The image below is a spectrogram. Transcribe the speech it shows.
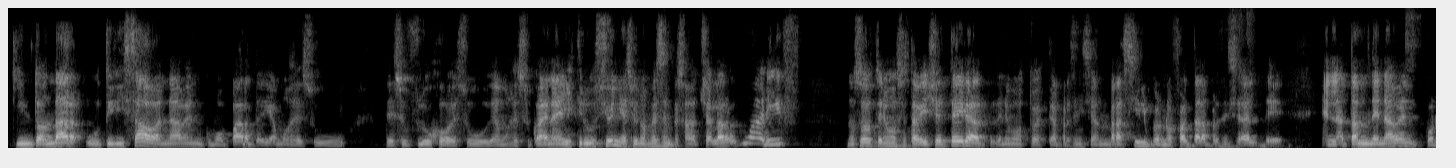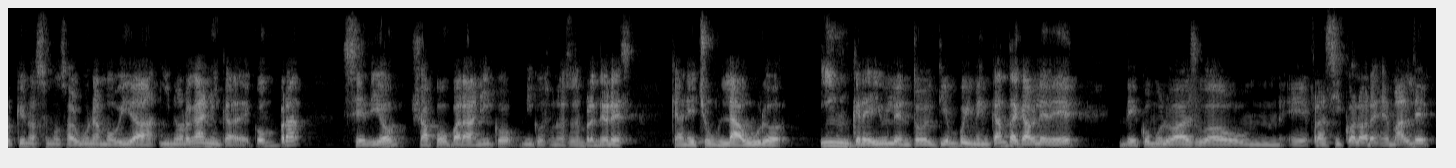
Quinto Andar utilizaba Navent como parte, digamos, de su, de su flujo, de su, de su cadena de distribución y hace unos meses empezaron a charlar, what if nosotros tenemos esta billetera, tenemos toda esta presencia en Brasil, pero nos falta la presencia de, en la TAM de Naven. ¿Por qué no hacemos alguna movida inorgánica de compra? Se dio, chapó para Nico. Nico es uno de esos emprendedores que han hecho un laburo increíble en todo el tiempo y me encanta que hable de, cómo lo ha ayudado un eh, Francisco Álvarez de Malde,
